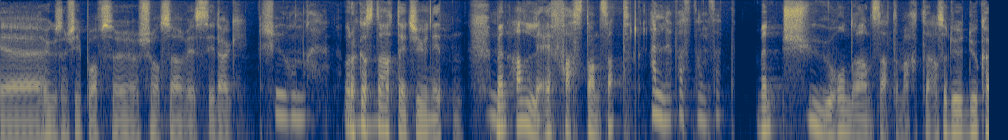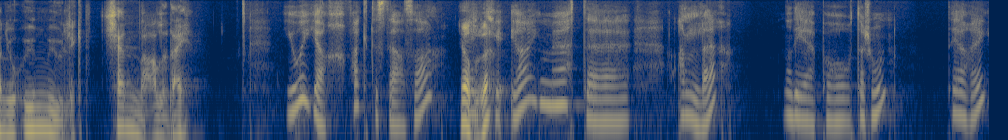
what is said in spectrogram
uh, Haugesund Skip Offshore Service i dag? 700. Og dere starta i 2019. Men alle er fast ansatt. Alle er fast ansatt. Men 700 ansatte, Marte. Altså, du, du kan jo umulig kjenne alle de. Jo, jeg gjør faktisk det, altså. Gjør du det? Jeg, ja, jeg møter alle når de er på rotasjon. Det gjør jeg.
